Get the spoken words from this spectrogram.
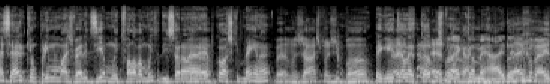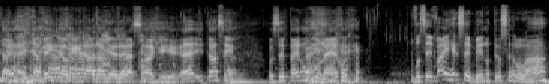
É sério, que um primo mais velho dizia muito, falava muito disso. Era na É. época, eu acho que bem, né? Mesmo, Jasper, Giban. Peguei É, Teletubbies é, pra Black. Kamen Rider. Black Kamen Rider. Ainda bem que tem alguém da, da minha geração aqui. É, então, assim, você pega um boneco, você vai receber no teu celular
